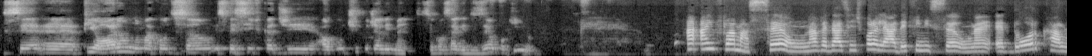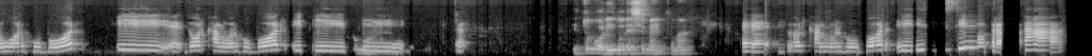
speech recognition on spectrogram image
se, é, pioram numa condição específica de algum tipo de alimento. Você consegue dizer um pouquinho? A, a, inflamação, na verdade, se a gente for olhar a definição, né, é dor, calor, rubor e é dor, calor, rubor e, e, tumor. e, é? e tumor, endurecimento, né? É, dor, calor, rubor, e se não tratar,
